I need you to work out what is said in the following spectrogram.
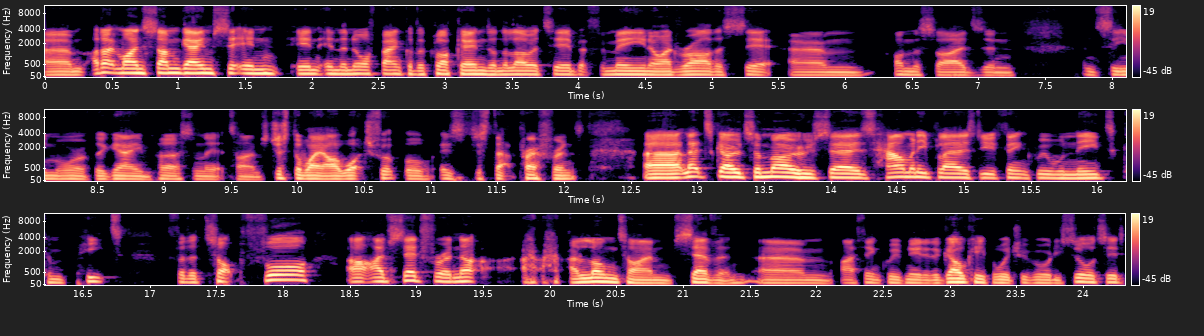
Um, I don't mind some games sitting in in the north bank or the clock end on the lower tier, but for me, you know, I'd rather sit um, on the sides and and see more of the game personally at times. Just the way I watch football is just that preference. Uh, let's go to Mo, who says, "How many players do you think we will need to compete for the top four? Uh, I've said for a, a long time seven. Um, I think we've needed a goalkeeper, which we've already sorted.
